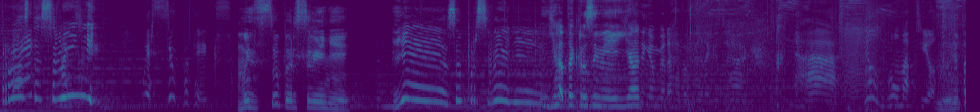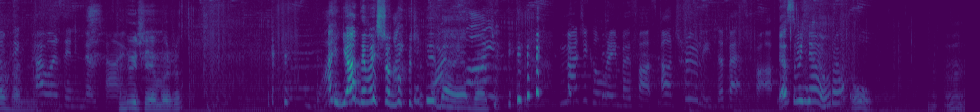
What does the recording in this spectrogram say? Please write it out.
Просто свині. Ми супер свині. Є, супер свині. Я так розумію, I я. to your Ну, що я можу. А я дивись, що можу. Ти да, я бачу. Я свиня, ура! О. М.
